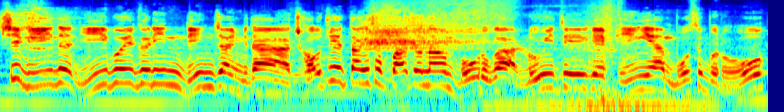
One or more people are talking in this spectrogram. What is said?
12위는 이블 그린 닌자입니다. 저주의 땅에서 빠져나온 모루가 로이드에게 빙의한 모습으로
